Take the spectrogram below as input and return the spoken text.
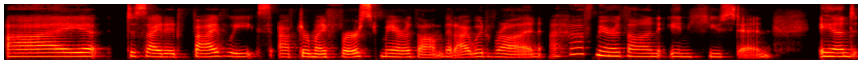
I decided five weeks after my first marathon that I would run a half marathon in Houston. And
